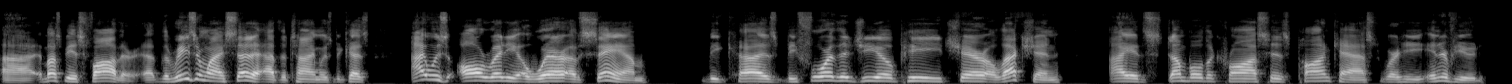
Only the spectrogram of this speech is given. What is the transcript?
Uh, it must be his father. Uh, the reason why I said it at the time was because I was already aware of Sam because before the GOP chair election, I had stumbled across his podcast where he interviewed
